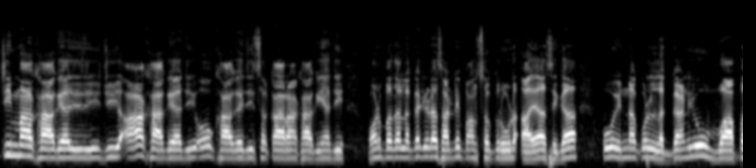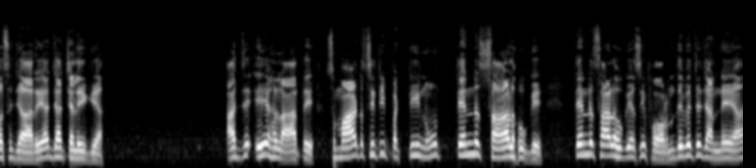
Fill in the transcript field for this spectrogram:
ਚੀਮਾ ਖਾ ਗਿਆ ਜੀ ਜੀ ਆਹ ਖਾ ਗਿਆ ਜੀ, ਉਹ ਖਾ ਗਏ ਜੀ, ਸਰਕਾਰਾਂ ਖਾ ਗਈਆਂ ਜੀ। ਹੁਣ ਪਤਾ ਲੱਗਾ ਜਿਹੜਾ 550 ਕਰੋੜ ਆਇਆ ਸੀਗਾ, ਉਹ ਇਹਨਾਂ ਕੋਲ ਲੱਗਾ ਨਹੀਂ, ਉਹ ਵਾਪਸ ਜਾ ਰਿਹਾ ਜਾਂ ਚਲੇ ਗਿਆ। ਅੱਜ ਇਹ ਹਾਲਾਤ ਹੈ ਸਮਾਰਟ ਸਿਟੀ ਪੱਟੀ ਨੂੰ 3 ਸਾਲ ਹੋ ਗਏ। 3 ਸਾਲ ਹੋ ਗਏ ਅਸੀਂ ਫੋਰਨ ਦੇ ਵਿੱਚ ਜਾਂਦੇ ਆ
